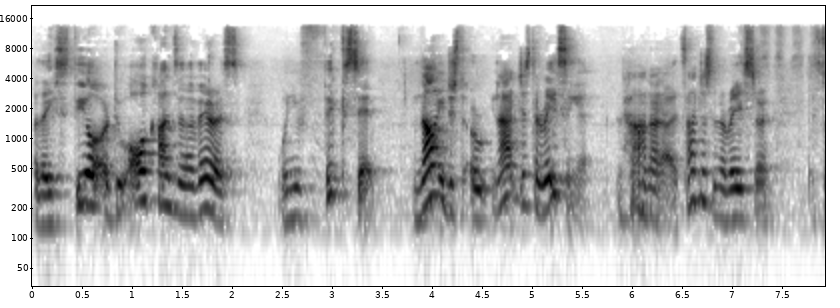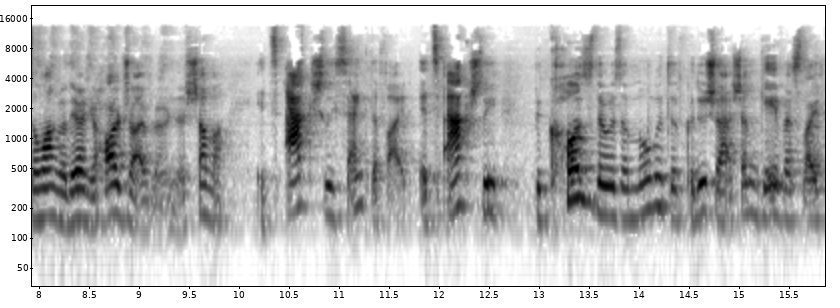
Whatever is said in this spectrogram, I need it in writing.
or they steal, or do all kinds of averis. When you fix it, not only just er, not just erasing it. No, no, no. It's not just an eraser. It's no longer there in your hard drive or in your shama. It's actually sanctified. It's actually because there was a moment of kedusha. Hashem gave us life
